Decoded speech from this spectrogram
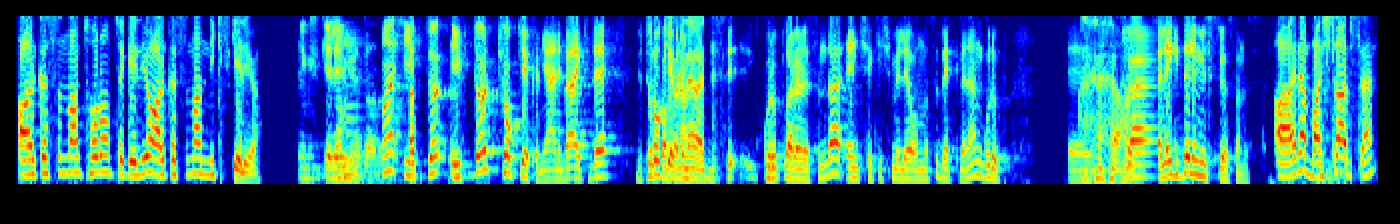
arkasından Toronto geliyor, arkasından Knicks geliyor. Knicks gelemiyordu Ama ama. ilk dört, ilk dört çok yakın. Yani belki de bütün Çok yakın, konferans gruplar arasında en çekişmeli olması beklenen grup. Ee, sırayla gidelim istiyorsanız. Aynen başla abi sen.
